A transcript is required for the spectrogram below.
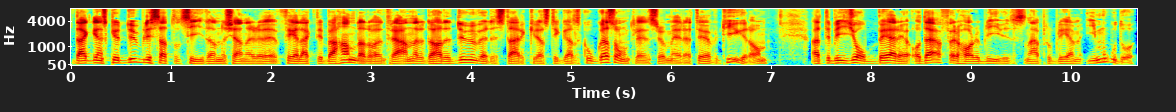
Daggen, skulle du bli satt åt sidan och känna dig felaktigt behandlad av en tränare, då hade du en väldigt stark röst i Karlskogas omklädningsrum är jag rätt övertygad om. Att det blir jobbigare och därför har det blivit sådana här problem i Modo.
